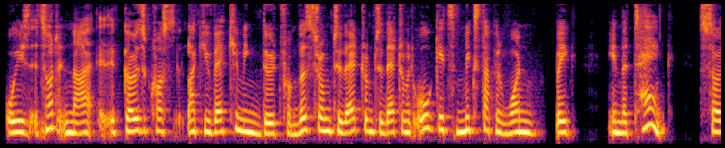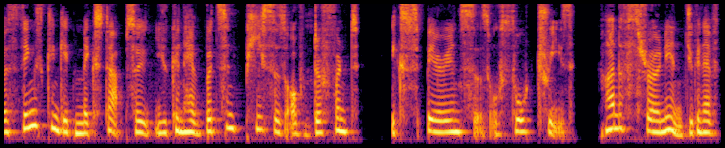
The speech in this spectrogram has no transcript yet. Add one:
always, it's not, it goes across like you're vacuuming dirt from this room to that room to that room. It all gets mixed up in one big, in the tank. So things can get mixed up. So you can have bits and pieces of different experiences or thought trees kind of thrown in. You can have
